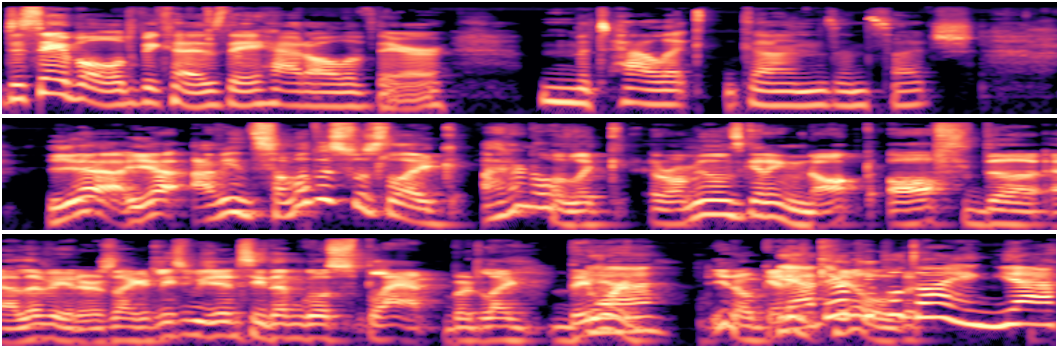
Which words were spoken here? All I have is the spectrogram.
disabled because they had all of their metallic guns and such. Yeah, yeah. I mean, some of this was like I don't know, like Romulans getting knocked off the elevators. Like at least we didn't see them go splat, but like they Yeah. weren't, you know, getting killed. yeah, there are people dying. Yeah.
